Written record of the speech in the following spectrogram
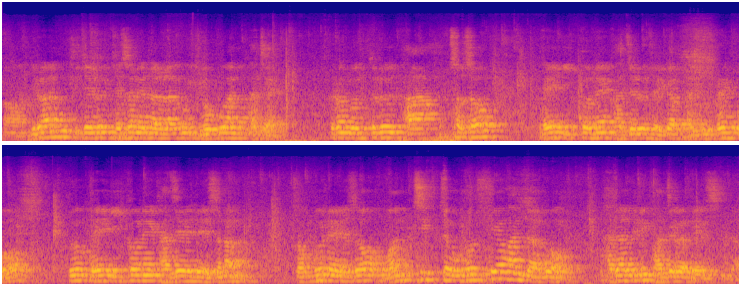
어, 이러한 규제를 개선해달라고 요구한 과제 그런 것들을 다 합쳐서 102건의 과제를 저희가 발굴을 했고 그 102건의 과제에 대해서는 정부 내에서 원칙적으로 수용한다고 받아들인 과제가 되었습니다.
